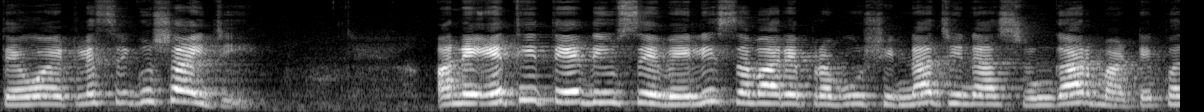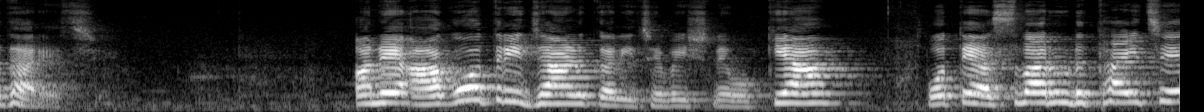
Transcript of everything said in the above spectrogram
તેઓ એટલે શ્રી ગુસાઈજી. અને એથી તે દિવસે વહેલી સવારે પ્રભુ શિન્નાજીના શૃંગાર માટે પધારે છે. અને આગોતરી જાણ કરી છે વૈષ્ણવો, ક્યાં? પોતે અશ્વારૂઢ થાય છે,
